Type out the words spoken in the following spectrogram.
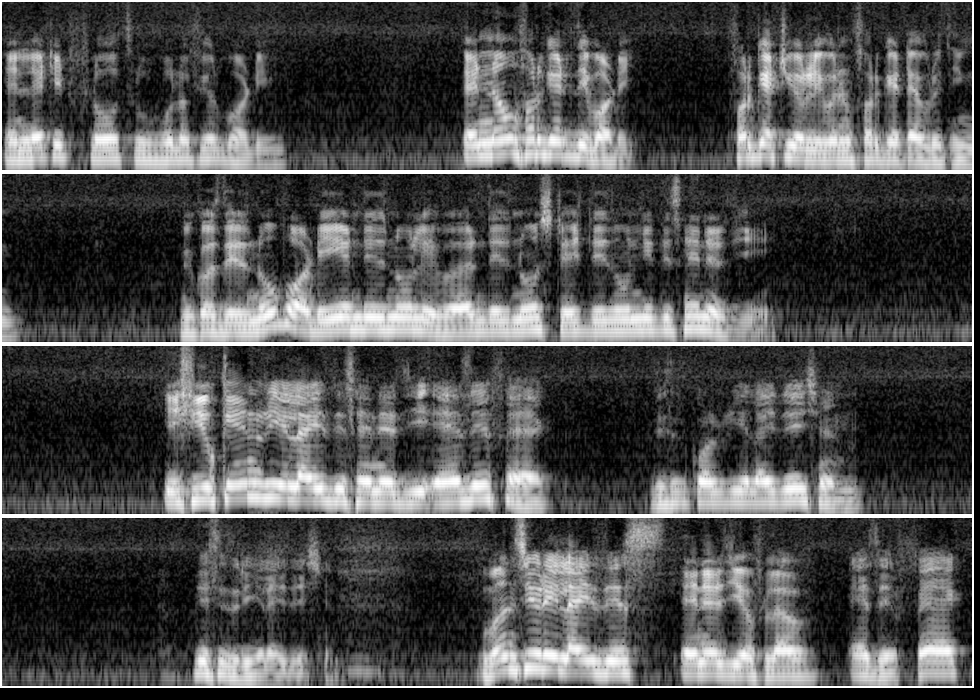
and let it flow through whole of your body? And now forget the body. Forget your liver and forget everything because there is no body and there is no liver and there is no stage, there is only this energy. If you can realize this energy as a fact, this is called realization. This is realization. Once you realize this energy of love as a fact,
